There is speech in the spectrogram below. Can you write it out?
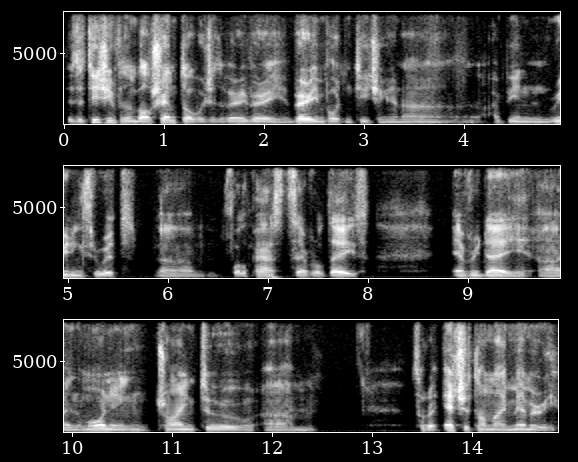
There's a teaching from the Baal Shem Tov, which is a very, very, very important teaching, and uh, I've been reading through it um, for the past several days every day uh, in the morning, trying to um, sort of etch it on my memory.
